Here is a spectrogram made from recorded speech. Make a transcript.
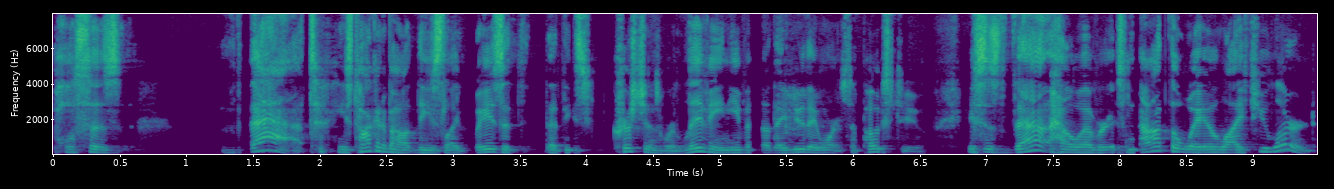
Paul says that he's talking about these like ways that, that these Christians were living, even though they knew they weren't supposed to. He says that, however, is not the way of life you learned.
